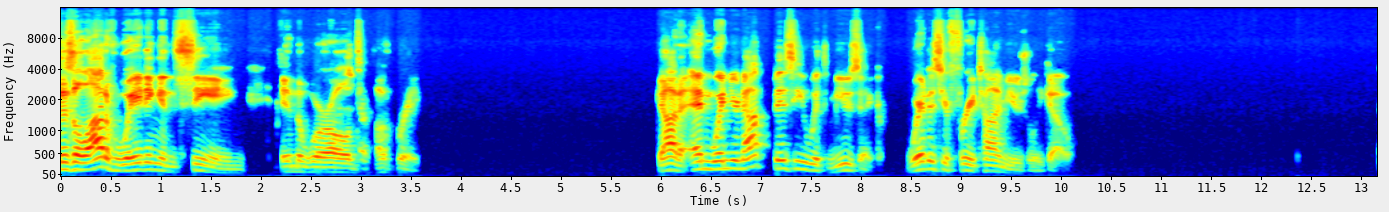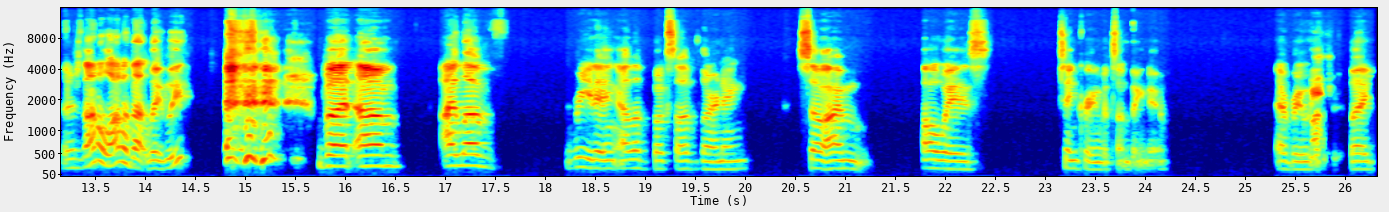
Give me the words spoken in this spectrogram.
There's a lot of waiting and seeing in the world sure. of Brie. Got it. And when you're not busy with music, where does your free time usually go? there's not a lot of that lately. but um, I love reading. I love books. I love learning. So I'm always tinkering with something new every week. Like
